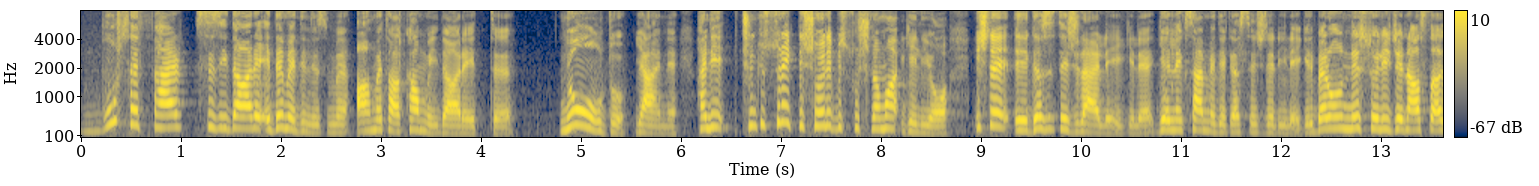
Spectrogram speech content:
Bu sefer siz idare edemediniz mi? Ahmet Hakan mı idare etti? Ne oldu yani? Hani çünkü sürekli şöyle bir suçlama geliyor. İşte e, gazetecilerle ilgili, geleneksel medya gazetecileriyle ilgili. Ben onun ne söyleyeceğini asla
